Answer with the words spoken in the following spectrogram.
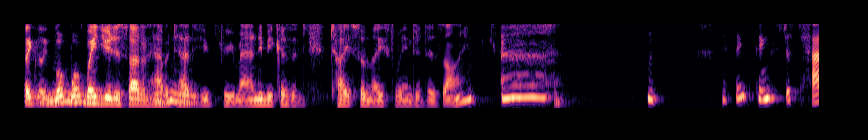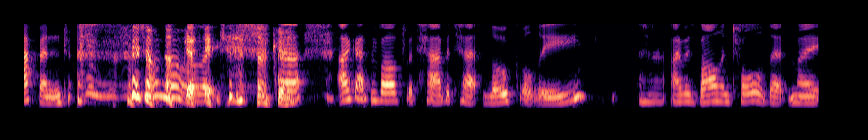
Like, like what, what made you decide on Habitat for Humanity because it ties so nicely into design? Uh, I think things just happen. I don't know. Okay. Like, Okay. uh, I got involved with Habitat locally. Uh, I was voluntold at my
